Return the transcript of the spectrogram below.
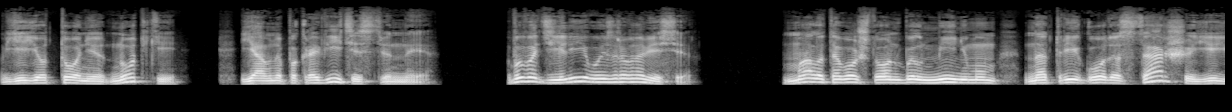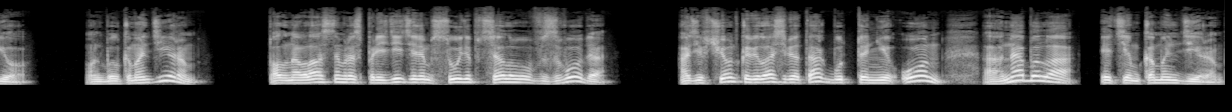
в ее тоне нотки, явно покровительственные, выводили его из равновесия. Мало того, что он был минимум на три года старше ее, он был командиром, полновластным распорядителем судеб целого взвода, а девчонка вела себя так, будто не он, а она была этим командиром,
